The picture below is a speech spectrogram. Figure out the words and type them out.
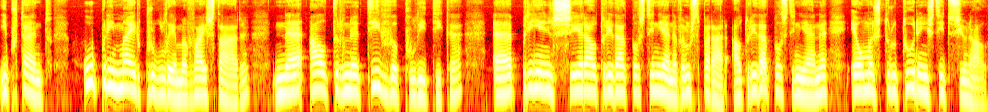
E, portanto, o primeiro problema vai estar na alternativa política a preencher a autoridade palestiniana. Vamos separar. A autoridade palestiniana é uma estrutura institucional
